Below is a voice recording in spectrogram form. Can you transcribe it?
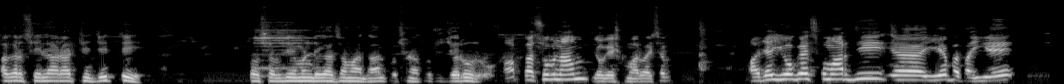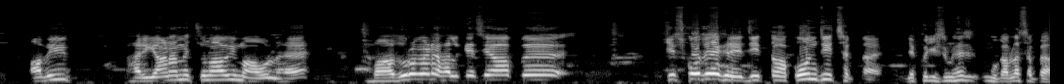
अगर शीला राठी जीतती तो सब्ज़ी मंडी का समाधान कुछ ना कुछ ज़रूर होगा। आपका शुभ नाम? योगेश कुमार भाई साहब। अच्छा योगेश कुमार जी ये बताइए अभी हरियाणा में चुनावी माहौल है। बहादुरगढ़ हल्के से आप किसको देख रहे हैं? जीतता कौन जीत सकता है? देखो जिसमें मुकाबला सबका।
